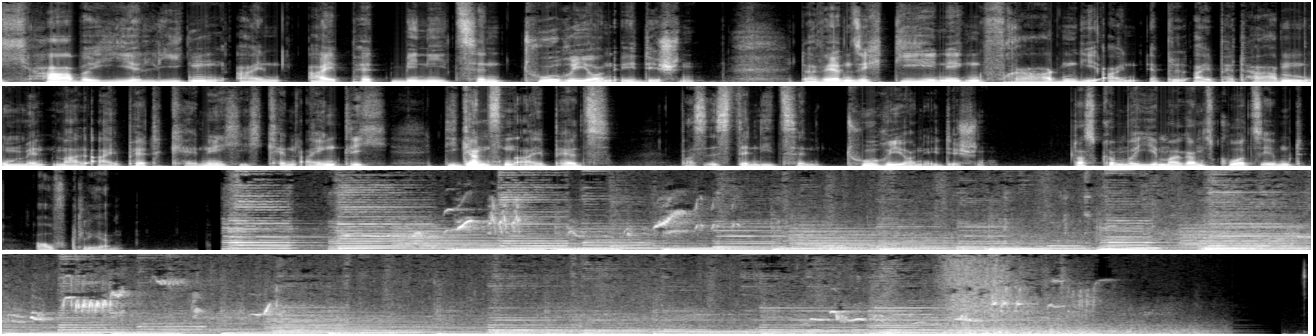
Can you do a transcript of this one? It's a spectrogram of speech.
Ich habe hier liegen ein iPad Mini Centurion Edition. Da werden sich diejenigen fragen, die ein Apple iPad haben, Moment mal, iPad kenne ich, ich kenne eigentlich die ganzen iPads. Was ist denn die Centurion Edition? Das können wir hier mal ganz kurz eben aufklären.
